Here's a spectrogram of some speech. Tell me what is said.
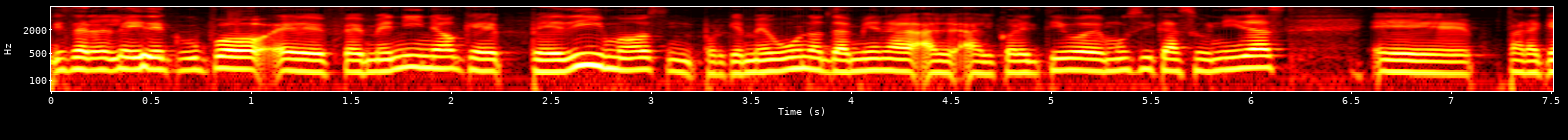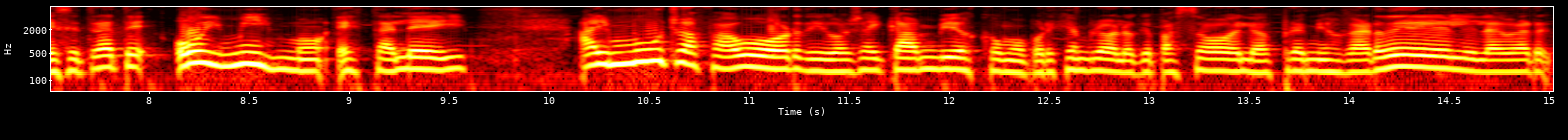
Esta es la ley de cupo eh, femenino que pedimos, porque me uno también a- al colectivo de Músicas Unidas, eh, para que se trate hoy mismo esta ley. Hay mucho a favor, digo, ya hay cambios como por ejemplo lo que pasó en los premios Gardel, el haber,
